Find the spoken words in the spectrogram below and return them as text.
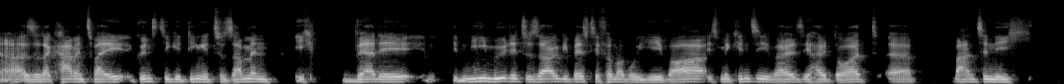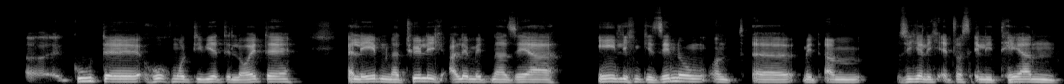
Ja, also da kamen zwei günstige Dinge zusammen. Ich werde nie müde zu sagen, die beste Firma, wo ich je war, ist McKinsey, weil sie halt dort äh, wahnsinnig äh, gute, hochmotivierte Leute erleben. Natürlich alle mit einer sehr ähnlichen Gesinnung und äh, mit einem sicherlich etwas elitären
